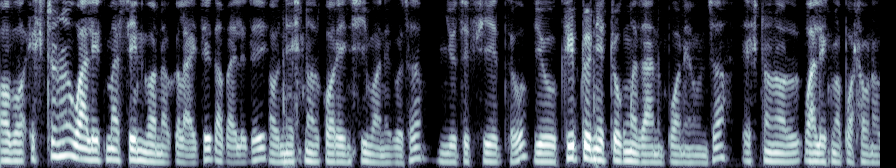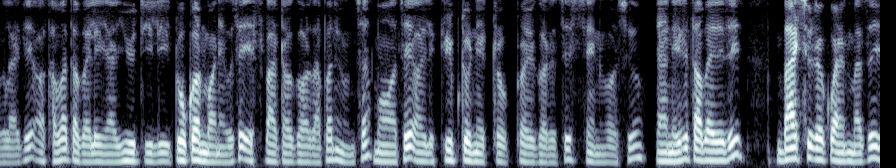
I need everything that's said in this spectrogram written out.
अब एक्सटर्नल वालेटमा सेन्ड गर्नको लागि चाहिँ तपाईँले चाहिँ अब नेसनल करेन्सी भनेको छ यो चाहिँ फेथ हो। यो क्रिप्टो नेटवर्कमा जानुपर्ने हुन्छ एक्सटर्नल वालेटमा पठाउनको लागि चाहिँ अथवा तपाईँले यहाँ युटिली टोकन भनेको चाहिँ यसबाट गर्दा पनि हुन्छ। म चाहिँ अहिले क्रिप्टो नेटवर्क प्रयोग गरेर चाहिँ सेन्ड गर्छु। यहाँनिर तपाईँले चाहिँ बाइसवटा कोइनमा चाहिँ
